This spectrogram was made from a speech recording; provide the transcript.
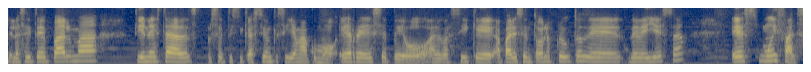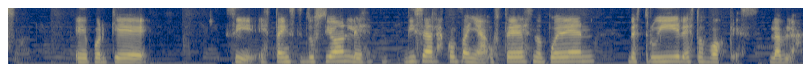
El aceite de palma tiene esta certificación que se llama como RSPO, algo así, que aparece en todos los productos de, belleza. Es muy falso, eh, porque sí, esta institución les dice a las compañías, ustedes no pueden destruir estos bosques, bla, bla.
